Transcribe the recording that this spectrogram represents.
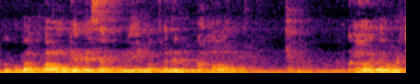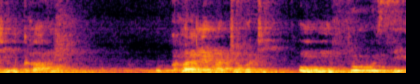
ngokuba bonke beza kuye bafanele ukukholwa. Ukholwa ukuthi ukhona ukholwa number 2 ukuthi ungumvuzi.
